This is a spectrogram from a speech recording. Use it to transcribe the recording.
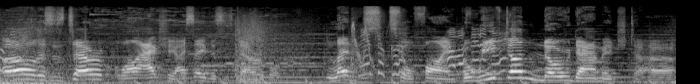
oh, this is terrible. Well, actually, I say this is terrible. Lent's still fine, but we've done no damage to her.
